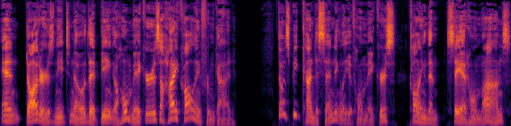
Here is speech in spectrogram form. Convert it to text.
And daughters need to know that being a homemaker is a high calling from God. Don't speak condescendingly of homemakers, calling them stay at home moms,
